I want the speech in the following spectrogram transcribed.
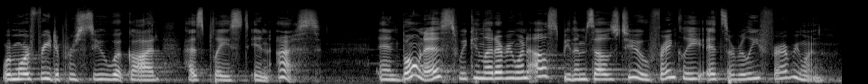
We're more free to pursue what God has placed in us. And bonus, we can let everyone else be themselves too. Frankly, it's a relief for everyone.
